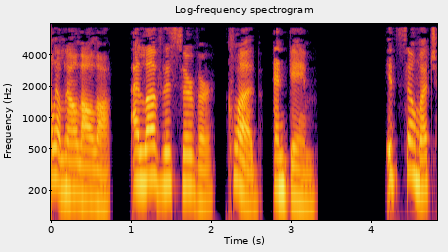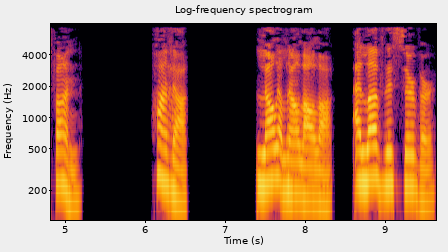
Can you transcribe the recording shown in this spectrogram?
la la la la. I love this server, club, and game. It's so much fun. Haha. La la la la la. I love this server,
